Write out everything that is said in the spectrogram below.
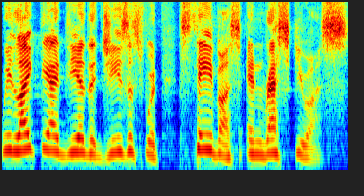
We like the idea that Jesus would save us and rescue us.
